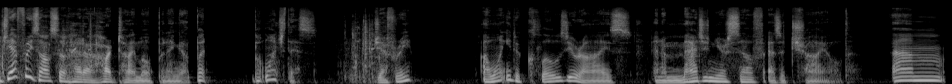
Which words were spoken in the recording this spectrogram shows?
Jeffrey's also had a hard time opening up, but but watch this. Jeffrey, I want you to close your eyes and imagine yourself as a child. Um,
